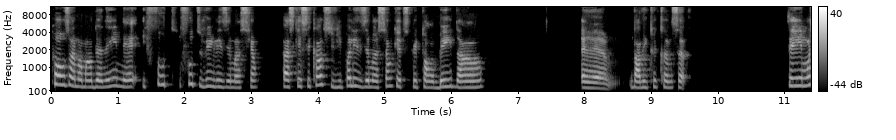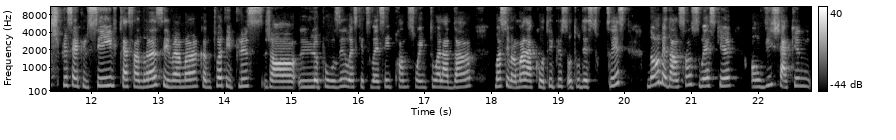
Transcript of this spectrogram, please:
pause à un moment donné, mais il faut, faut que tu vives les émotions. Parce que c'est quand tu vis pas les émotions que tu peux tomber dans euh, dans des trucs comme ça. moi, je suis plus impulsive. Cassandra, c'est vraiment comme toi, tu es plus genre l'opposé où est-ce que tu vas essayer de prendre soin de toi là-dedans. Moi, c'est vraiment la côté plus autodestructrice. Non, mais dans le sens où est-ce qu'on vit chacune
